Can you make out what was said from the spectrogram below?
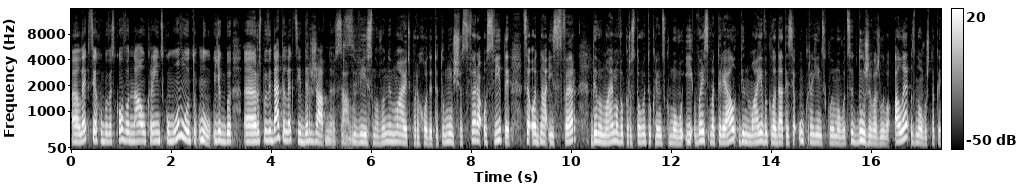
е, лекціях обов'язково на українську мову? Ну якби е, розповідати лекції державною саме. Звісно, вони мають переходити, тому що сфера освіти це одна із сфер, де ми маємо використовувати українську мову. І весь матеріал він має викладатися українською мовою. Це дуже важливо. Але знову ж таки,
